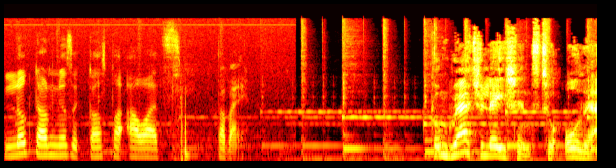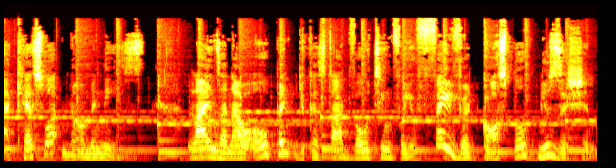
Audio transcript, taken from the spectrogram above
lockdown music gospel awards bye bye Congratulations to all the Akeswa nominees. Lines are now open. You can start voting for your favorite gospel musician.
